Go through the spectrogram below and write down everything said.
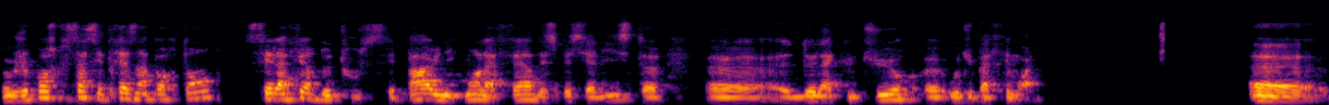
Donc je pense que ça c'est très important. C'est l'affaire de tous. C'est pas uniquement l'affaire des spécialistes euh, de la culture euh, ou du patrimoine. Euh,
